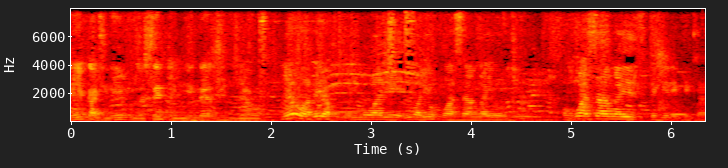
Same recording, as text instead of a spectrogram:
naye kati nebuuza sente ngenda zijjawa naye wabeera ku mulimu wali eri wali okwasangayo ki? Okwasangayo ezitegerekeka.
